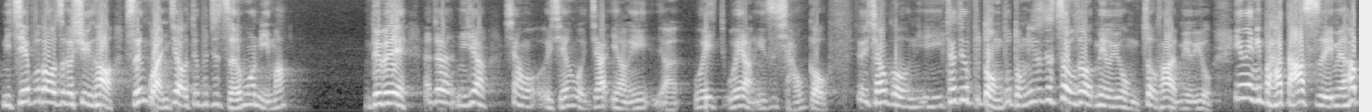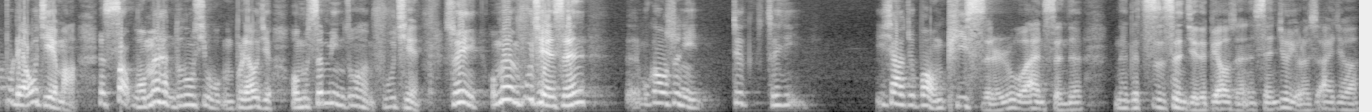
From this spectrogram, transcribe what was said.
你接不到这个讯号，神管教这不就折磨你吗？对不对？那这你像像我以前我家养一养喂喂养一只小狗，这小狗你它就不懂不懂，你说这揍揍没有用，揍它也没有用，因为你把它打死里面，它不了解嘛。那上我们很多东西我们不了解，我们生命中很肤浅，所以我们很肤浅。神，我告诉你，这这一下就把我们劈死了。如果按神的那个至圣洁的标准，神就有的时候爱就要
